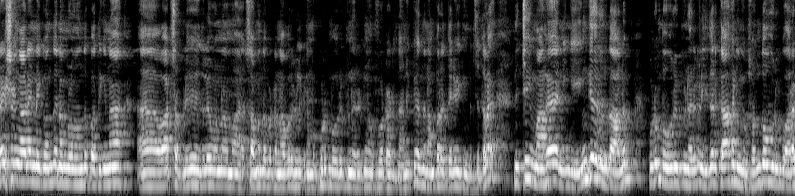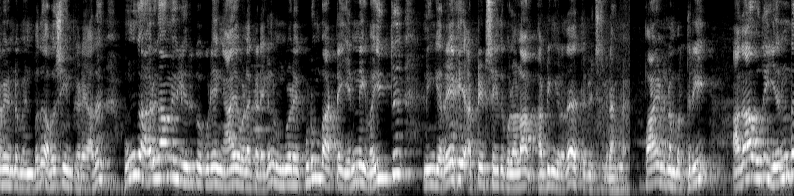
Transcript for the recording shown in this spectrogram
ரேஷன் கார்டு இன்றைக்கி வந்து நம்மளை வந்து பார்த்திங்கன்னா வாட்ஸ்அப்லேயோ இதில் ஒன்று நம்ம சம்மந்தப்பட்ட நபர்களுக்கு நம்ம குடும்ப உறுப்பினருக்கு நம்ம ஃபோட்டோ எடுத்து அனுப்பி அந்த நம்பரை தெரிவிக்கும் பட்சத்தில் நிச்சயமாக நீங்கள் எங்கே இருந்தாலும் குடும்ப உறுப்பினர்கள் இதற்காக நீங்கள் சொந்த ஊருக்கு வர வேண்டும் என்பது அவசியம் கிடையாது. உங்கள் அருகாமையில் இருக்கக்கூடிய நியாய வழக்கடைகள் உங்களுடைய குடும்ப அட்டை எண்ணை வைத்து நீங்கள் ரேகை அப்டேட் செய்து கொள்ளலாம் அப்படிங்கிறத தெரிவிச்சிருக்கிறாங்க. பாயிண்ட் நம்பர் த்ரீ அதாவது எந்த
